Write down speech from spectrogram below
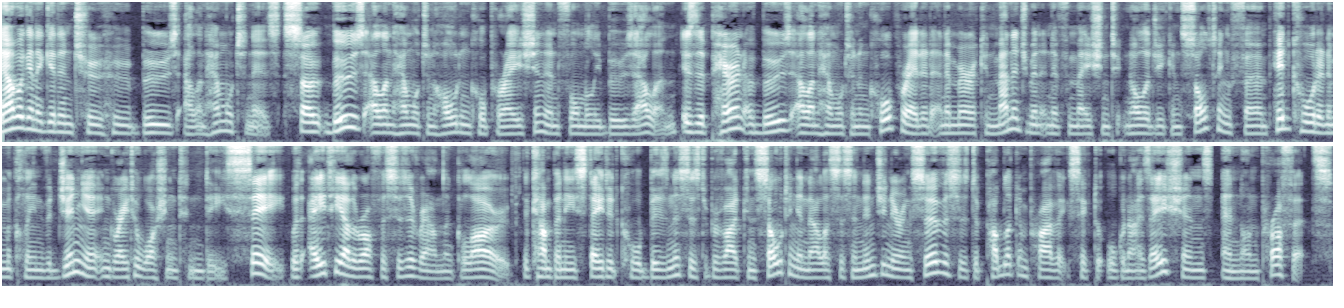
Now we're going to get into who Booz Allen Hamilton is. So, Booz Allen Hamilton Holding Corporation, and formerly Booz Allen, is the parent of Booz Allen Hamilton Incorporated, an American management and information technology consulting firm headquartered in McLean, Virginia, in Greater Washington, D.C., with 80 other offices around the globe. The company's stated core business is to provide consulting, analysis, and engineering services to public and private sector organizations and nonprofits.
